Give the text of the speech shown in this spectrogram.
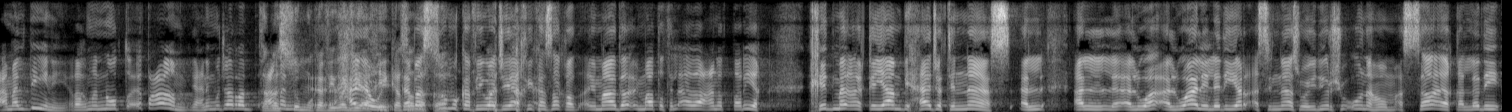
عمل ديني رغم إنه إطعام. يعني مجرد تبسمك في وجه أخيك صدقه تبسمك في وجه أخيك سقط. إماطة الأذى عن الطريق. خدمه قيام بحاجة الناس. ال ال الوالي الذي يرأس الناس ويدير شؤونهم. السائق الذي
